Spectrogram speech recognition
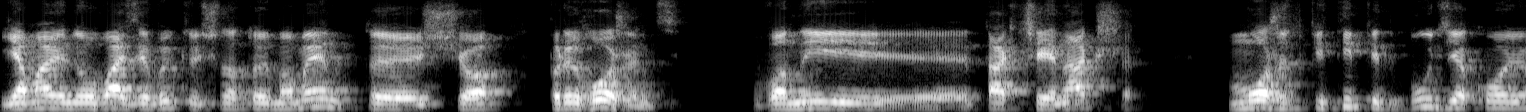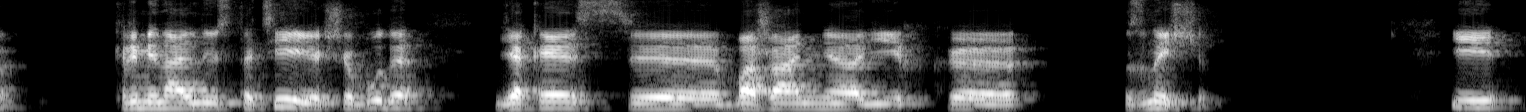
я маю на увазі виключно той момент, е, що пригожинці вони е, так чи інакше можуть піти під будь-якою кримінальною статтєю, якщо буде якесь е, бажання їх знищити. І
